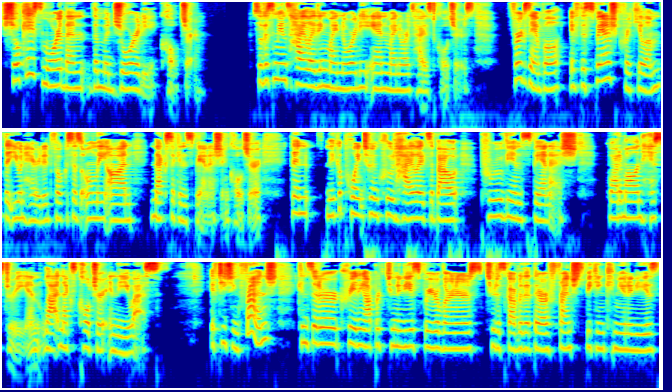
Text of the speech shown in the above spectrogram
showcase more than the majority culture. So this means highlighting minority and minoritized cultures. For example, if the Spanish curriculum that you inherited focuses only on Mexican Spanish and culture, then make a point to include highlights about Peruvian Spanish, Guatemalan history, and Latinx culture in the US. If teaching French, consider creating opportunities for your learners to discover that there are French speaking communities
